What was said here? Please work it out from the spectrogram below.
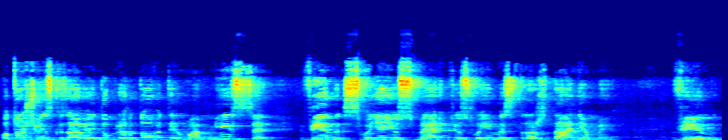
Ото, що Він сказав, я йду приготувати вам місце, Він своєю смертю, своїми стражданнями, Він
